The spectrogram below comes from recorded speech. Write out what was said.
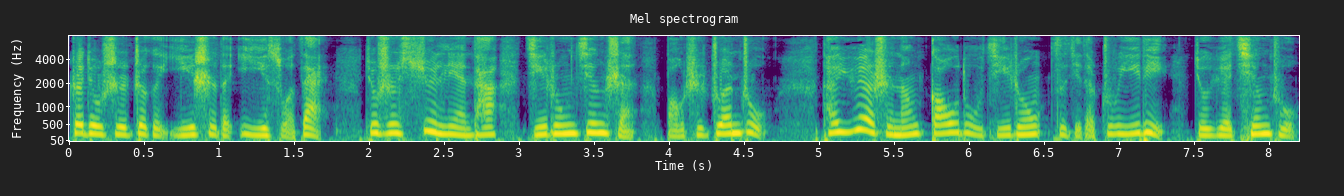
这就是这个仪式的意义所在，就是训练他集中精神，保持专注。他越是能高度集中自己的注意力，就越清楚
